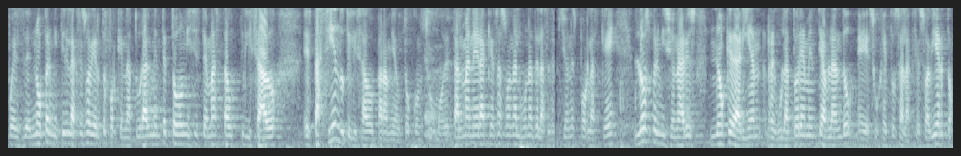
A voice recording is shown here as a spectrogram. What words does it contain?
pues no permitir el acceso abierto porque naturalmente todo mi sistema está utilizado, está siendo utilizado para mi autoconsumo, de tal manera que esas son algunas de las excepciones por las que los permisionarios no quedarían regulatoriamente hablando sujetos al acceso abierto.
